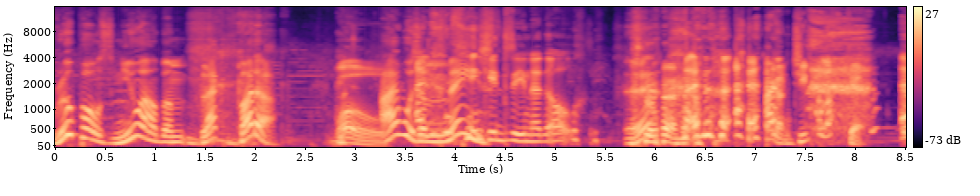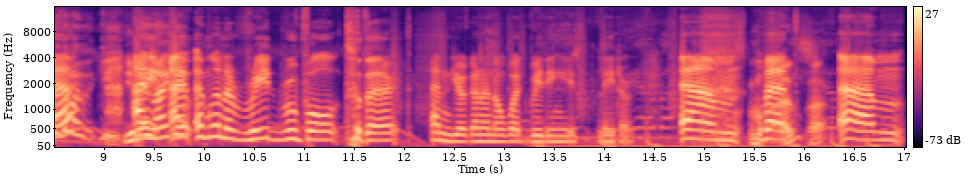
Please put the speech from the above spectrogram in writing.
RuPaul's new album, Black Butter. Whoa. I was I don't amazed. think it's in at all. Eh? Hang on, do you not like it? You didn't I, like I, it? I'm gonna read RuPaul to the and you're gonna know what reading is later. Um, but um,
